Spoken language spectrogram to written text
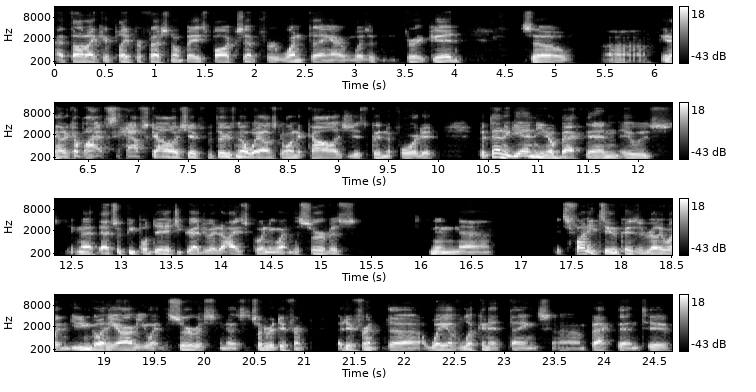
I thought I could play professional baseball, except for one thing, I wasn't very good. So, uh, you know, I had a couple half, half scholarships, but there's no way I was going to college. Just couldn't afford it. But then again, you know, back then it was, you know, that's what people did. You graduated high school and you went in the service. And uh, it's funny too, because it really wasn't, you didn't go in the army, you went in the service. You know, it's sort of a different, a different uh, way of looking at things uh, back then too.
